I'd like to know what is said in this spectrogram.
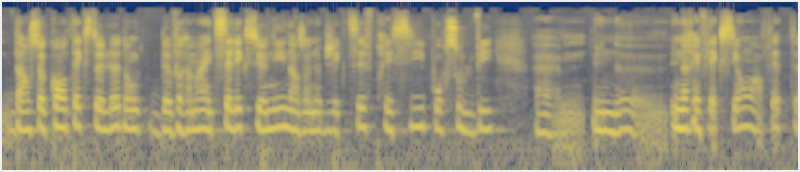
dans ce contexte-là, donc de vraiment être sélectionné dans un objectif précis pour soulever une, une réflexion, en fait,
